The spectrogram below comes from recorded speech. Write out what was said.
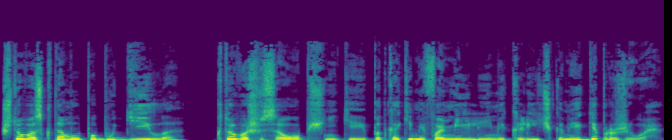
что вас к тому побудило? Кто ваши сообщники? Под какими фамилиями, кличками и где проживают?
